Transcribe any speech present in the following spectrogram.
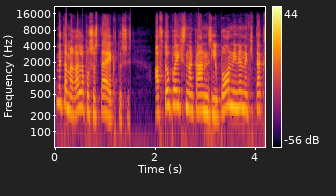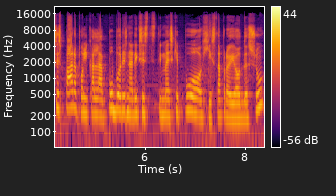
με τα μεγάλα ποσοστά έκπτωσης. Αυτό που έχεις να κάνεις λοιπόν είναι να κοιτάξεις πάρα πολύ καλά πού μπορείς να ρίξεις τις τιμές και πού όχι στα προϊόντα σου.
